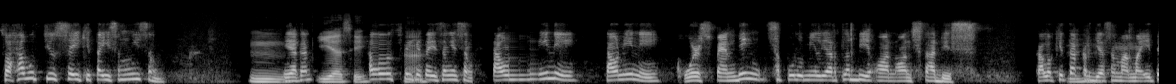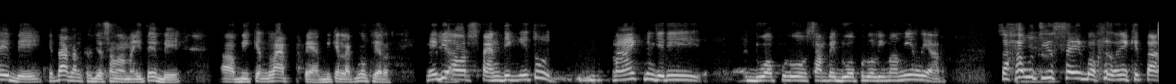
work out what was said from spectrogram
So how would you say kita iseng-iseng? Hmm, iya kan? Iya sih. Kalau nah. kita iseng-iseng, tahun ini, tahun ini we're spending 10 miliar lebih on on studies. Kalau kita hmm. kerja sama sama ITB, kita akan kerja sama sama ITB, uh, bikin lab ya, bikin lab nuklir. Maybe yeah. our spending itu naik menjadi 20 sampai 25 miliar. So how would you say bahwasanya kita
